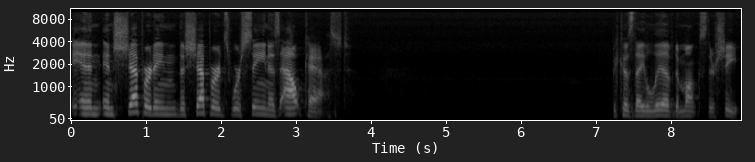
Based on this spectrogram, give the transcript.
In, in shepherding, the shepherds were seen as outcast because they lived amongst their sheep.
